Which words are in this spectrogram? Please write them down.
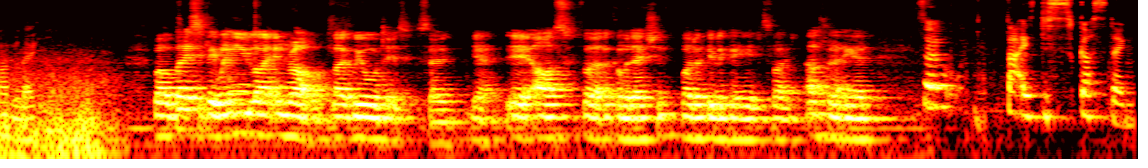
Pardon me. Well, basically, when you like enrol, like we all did, so yeah, it asks for accommodation. Why do I keep looking at you? It's fine. Ask me that again. so that is disgusting.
